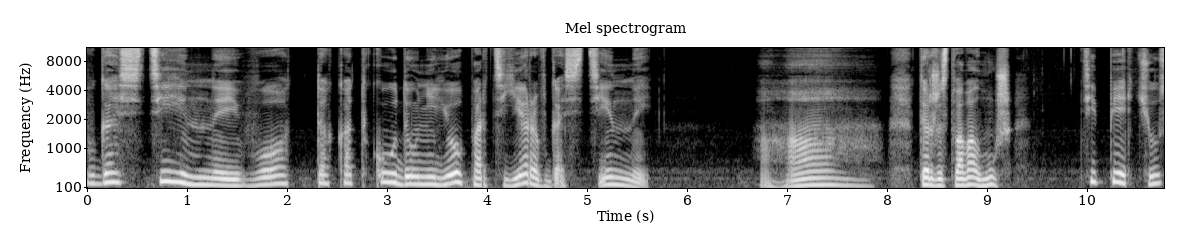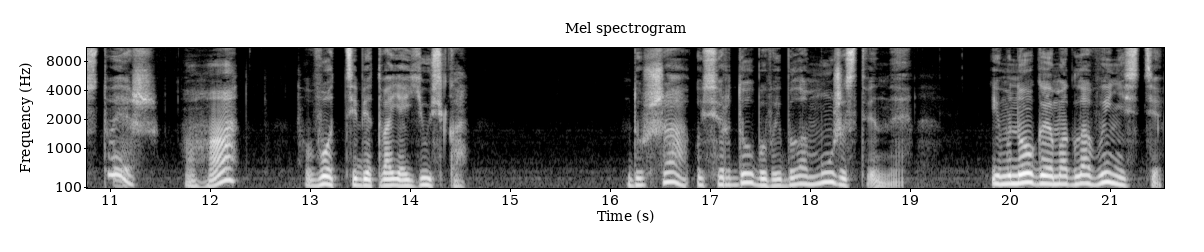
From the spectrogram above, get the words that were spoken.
в гостиной. Вот так откуда у нее портьера в гостиной? Ага, торжествовал муж. Теперь чувствуешь? Ага, вот тебе твоя Юська. Душа у Сердобовой была мужественная и многое могла вынести,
